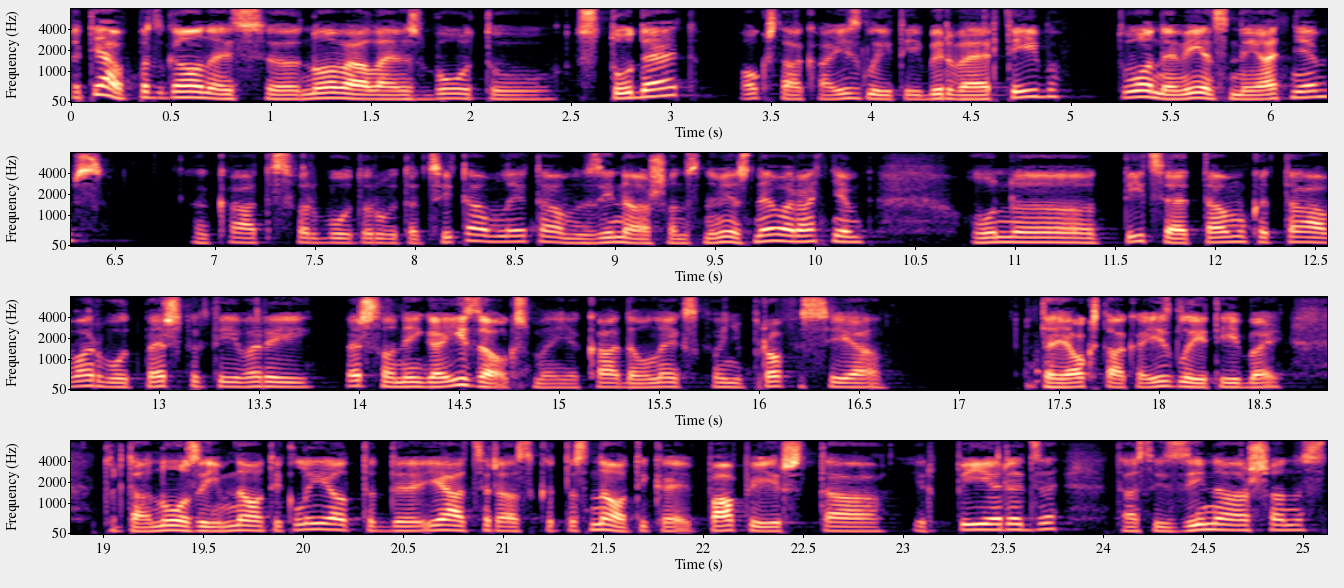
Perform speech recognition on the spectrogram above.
Bet jā, pats galvenais eh, novēlējums būtu studēt. Augstākā izglītība ir vērtība. To neviens neatņems. Kā tas var būt varbūt ar citām lietām, zināšanas neviens nevar atņemt. Un uh, ticēt tam, ka tā var būt perspektīva arī personīgai izaugsmai. Ja kādam liekas, ka viņa profesijā tai augstākai izglītībai tur tā nozīme nav tik liela, tad eh, jāatcerās, ka tas nav tikai papīrs, tā ir pieredze, tās ir zināšanas,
